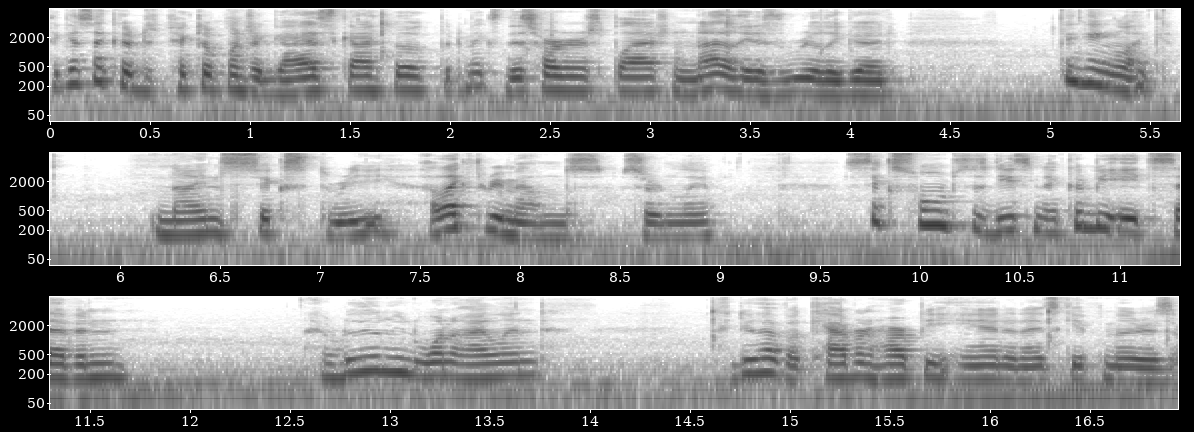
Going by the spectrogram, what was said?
I guess I could have just picked up a bunch of Gaea Skyfolk, but it makes this harder to splash, and Annihilate is really good. I'm thinking like 963. I like Three Mountains, certainly. Six swamps is decent. It could be eight seven. I really only need one island. I do have a Cavern Harpy and a Nightscape Familiar as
